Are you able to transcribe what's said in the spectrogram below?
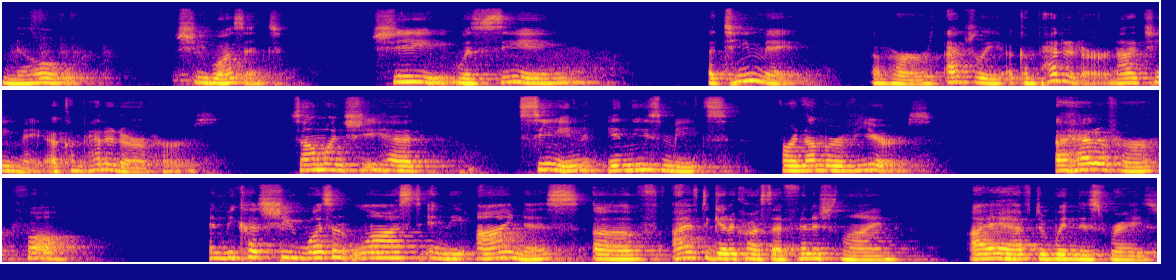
No, she wasn't. She was seeing a teammate of hers, actually a competitor, not a teammate, a competitor of hers, someone she had seen in these meets for a number of years, ahead of her fall. And because she wasn't lost in the I-ness of, I have to get across that finish line, I have to win this race,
